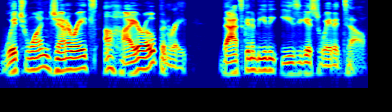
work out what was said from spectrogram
Which one generates a higher open rate? That's going to be the easiest way to tell.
